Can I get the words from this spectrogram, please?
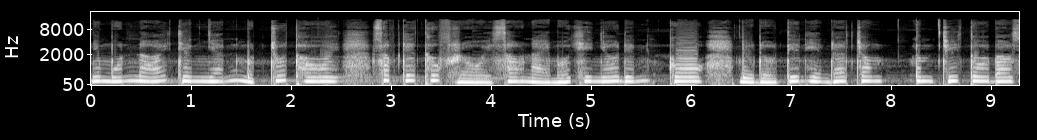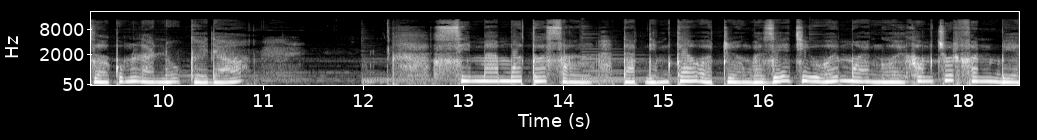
như muốn nói, kiên nhẫn một chút thôi. Sắp kết thúc rồi, Sau này mỗi khi nhớ đến cô, Điều đầu tiên hiện ra trong tâm trí tôi bao giờ cũng là nụ cười đó. Shimamoto rằng đạt điểm cao ở trường và dễ chịu với mọi người không chút phân biệt.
